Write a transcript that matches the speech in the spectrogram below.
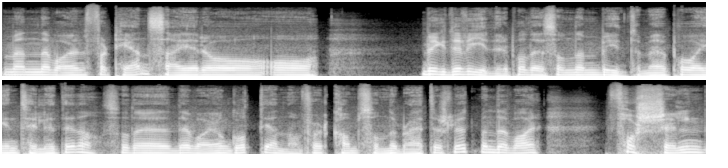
Men det var jo en fortjent seier, og, og bygde videre på det som de begynte med på Intility. Da. Så det, det, var jo en godt gjennomført kamp sånn det blei til slutt, men det var forskjellen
